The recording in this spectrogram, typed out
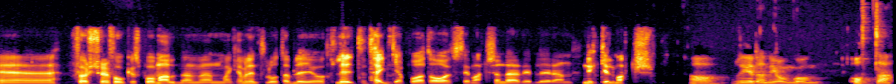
Eh, först är det fokus på Malmö men man kan väl inte låta bli att lite tänka på att AFC-matchen där det blir en nyckelmatch. Ja, redan i omgång åtta.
